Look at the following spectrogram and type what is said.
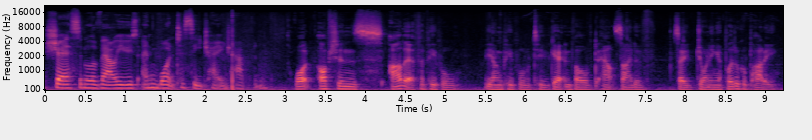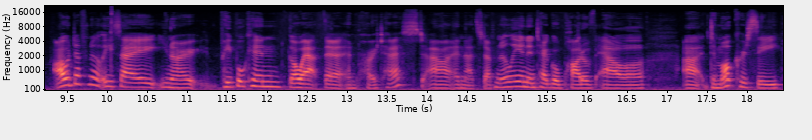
share similar values, and want to see change happen. What options are there for people, young people, to get involved outside of say, joining a political party? I would definitely say, you know, people can go out there and protest, uh, and that's definitely an integral part of our uh, democracy.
